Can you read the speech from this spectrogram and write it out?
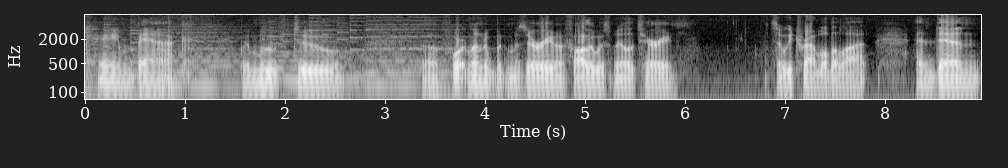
came back, we moved to uh, Fort Leonard Wood, Missouri. My father was military, so we traveled a lot. And then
